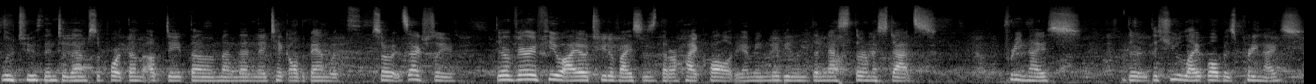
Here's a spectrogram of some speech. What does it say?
Bluetooth into them, support them, update them, and then they take all the bandwidth. So it's actually there are very few IoT devices that are high quality. I mean, maybe the Nest thermostat's pretty nice. The the Hue light bulb is pretty nice.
